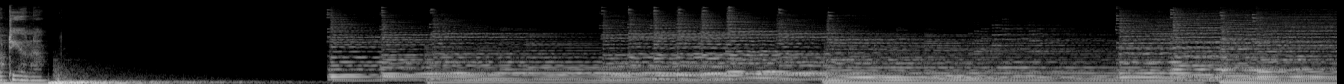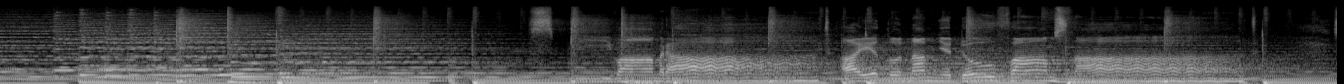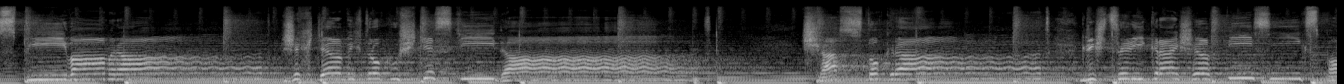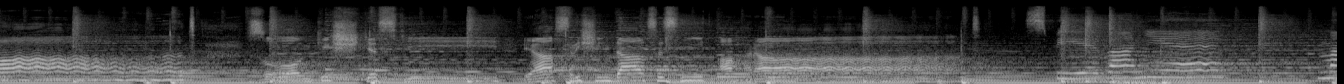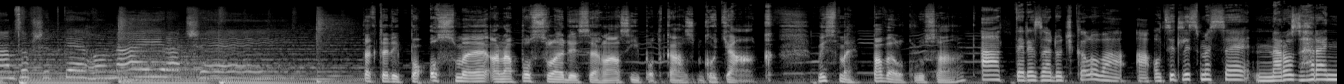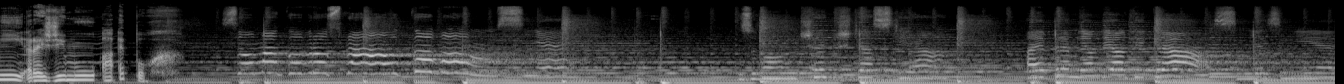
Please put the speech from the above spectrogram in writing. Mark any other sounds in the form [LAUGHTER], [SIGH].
Audio Now. Zpívám rád a je to na mě doufám znát. Zpívám rád, že chtěl bych trochu štěstí dát. Častokrát, když celý kraj šel v písních spát, zvonky štěstí já slyším dál se znít a hrát. Tak tedy po osmé a naposledy se hlásí podcast Goťák. My jsme Pavel Klusák a Tereza Dočkalová a ocitli jsme se na rozhraní režimů a epoch. Zvonček šťastia aj pre mňa v diaľke krásne znie.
